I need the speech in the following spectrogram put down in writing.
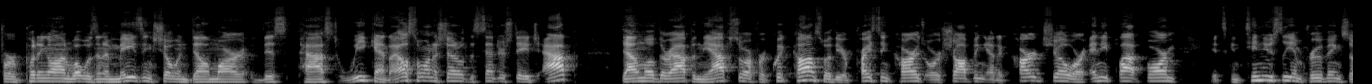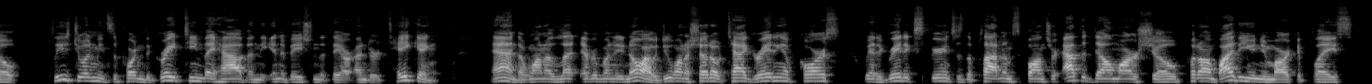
for putting on what was an amazing show in Delmar this past weekend. I also want to shout out the Center Stage app. Download their app in the App Store for quick comps, whether you're pricing cards or shopping at a card show or any platform. It's continuously improving. So please join me in supporting the great team they have and the innovation that they are undertaking. And I want to let everybody know I do want to shout out Tag Grading, of course. We had a great experience as the platinum sponsor at the Delmar show, put on by the Union Marketplace.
